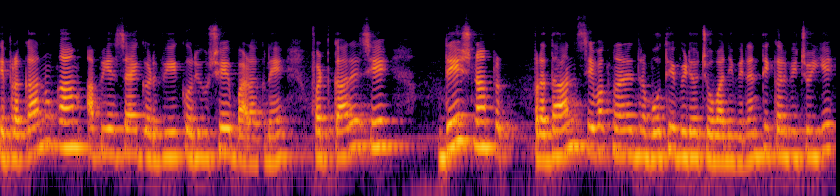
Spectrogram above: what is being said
તે પ્રકારનું કામ આ પીએસઆઈ ગઢવીએ કર્યું છે. બાળકને ફટકારે છે. દેશના પ્ર- પ્રધાન સેવક નરેન્દ્ર મોદી વીડિયો જોવાની વિનંતી કરવી જોઈએ.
